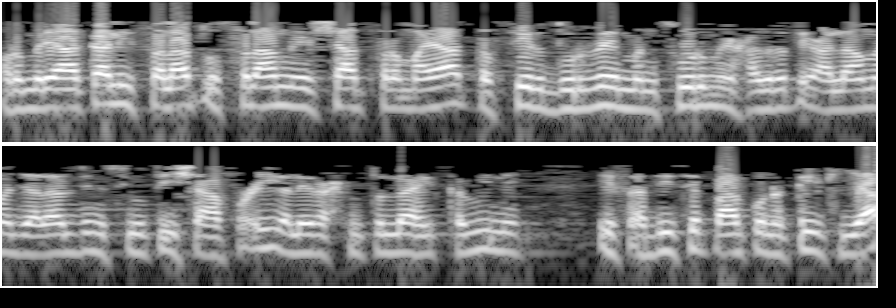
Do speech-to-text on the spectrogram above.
اور میرے اکالی سلاط السلام نے ارشاد فرمایا، تفسیر در منصور میں حضرت علامہ جلال الدین سیوتی شافعی علیہ رحمۃ اللہ کبی نے اس حدیث پاک کو نقل کیا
